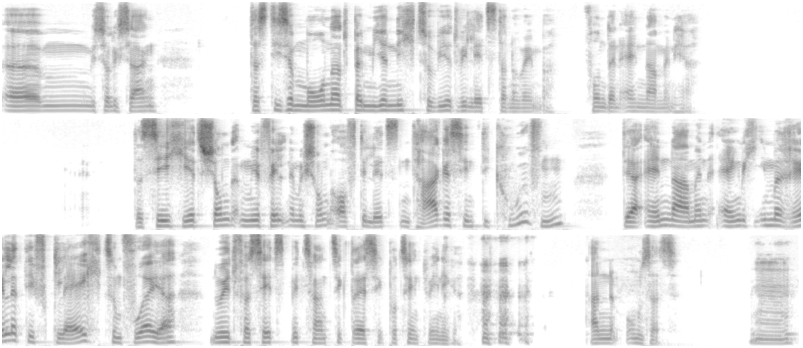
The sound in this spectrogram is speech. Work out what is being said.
ähm, wie soll ich sagen, dass dieser Monat bei mir nicht so wird wie letzter November von den Einnahmen her. Das sehe ich jetzt schon, mir fällt nämlich schon auf, die letzten Tage sind die Kurven der Einnahmen eigentlich immer relativ gleich zum Vorjahr, nur jetzt versetzt mit 20, 30 Prozent weniger an Umsatz. Mhm.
